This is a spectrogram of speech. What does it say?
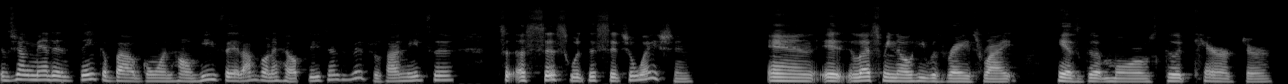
This young man didn't think about going home. He said, I'm going to help these individuals. I need to to assist with this situation. And it lets me know he was raised right. He has good morals, good character,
